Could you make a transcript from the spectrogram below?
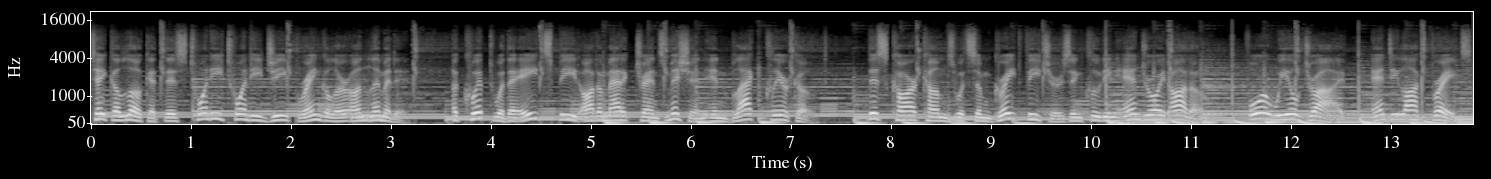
Take a look at this 2020 Jeep Wrangler Unlimited. Equipped with a 8-speed automatic transmission in black clear coat. This car comes with some great features including Android Auto, 4-wheel drive, anti-lock brakes,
